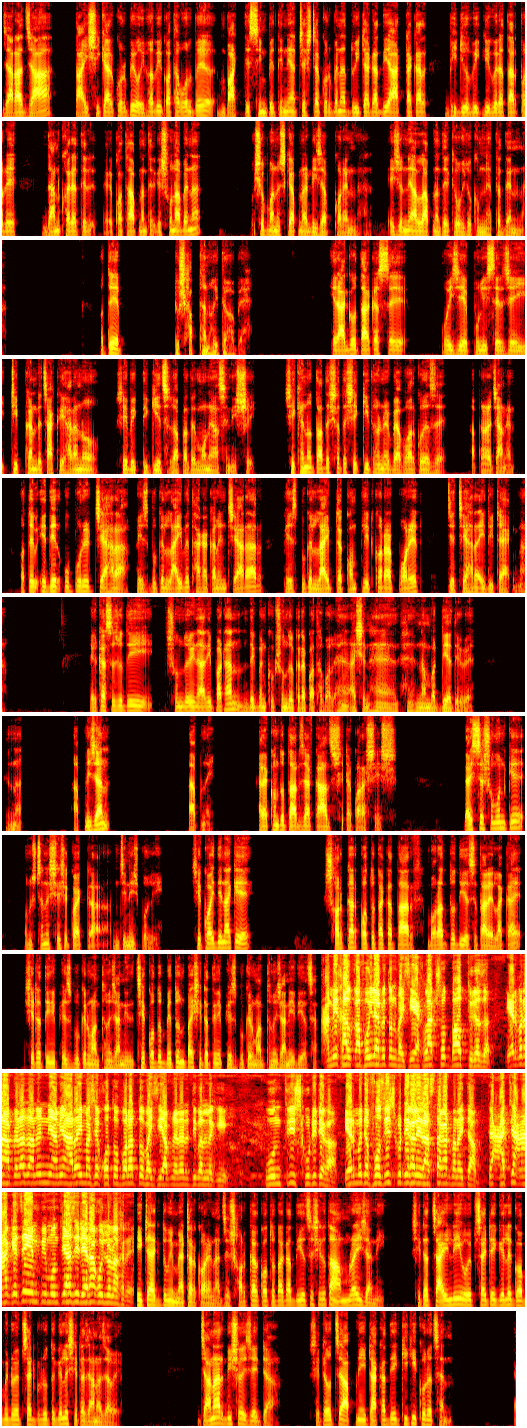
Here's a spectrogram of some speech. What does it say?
যারা যা তাই স্বীকার করবে, ওইভাবেই কথা বলবে, বাড়তি সিম্পেতি নেওয়ার চেষ্টা করবে না, দুই টাকা দিয়ে আট টাকার ভিডিও বিক্রি করে তারপরে দান খয়রাতের কথা আপনাদেরকে শোনাবে না, ওইসব মানুষকে আপনারা ডিজার্ভ করেন না। এই জন্যে আল্লাহ আপনাদেরকে ওই রকম নেতা দেন না। অতএব একটু সাবধান হইতে হবে। এর আগেও তার কাছে ওই যে পুলিশের যেই টিপকাণ্ডে চাকরি হারানো সে ব্যক্তি গিয়েছিল, আপনাদের মনে আছে নিশ্চয়ই। সেখানেও তাদের সাথে সে কী ধরনের ব্যবহার করেছে, আপনারা জানেন। অতএব এদের উপরের চেহারা, ফেসবুকের লাইভে থাকাকালীন চেহারা আর ফেসবুকের লাইভটা কমপ্লিট করার পরের যে চেহারা, এই দুইটা এক না। এর কাছে যদি সুন্দরী নারী পাঠান, দেখবেন খুব সুন্দর করে কথা বলে। হ্যাঁ আসেন হ্যাঁ হ্যাঁ নাম্বার দিয়ে দেবে। না? আপনি যান, আপনি। আর এখন তো তার যা কাজ, সেটা করা শেষ। ব্যারিস্টার সুমনকে অনুষ্ঠানের শেষে কয়েকটা জিনিস বলি। সে কয়দিন আগে সরকার কত টাকা তার বরাদ্দ দিয়েছে তার এলাকায়, সেটা তিনি ফেসবুকের মাধ্যমে জানিয়ে দিচ্ছে কত বেতন পায়, সেটা তিনি ফেসবুকের মাধ্যমে জানিয়ে দিয়েছেন। আমি খালকা ফইলা বেতন পাইছি এক লাখ সত বাহাত্তর হাজার। এরপরে আপনারা জানেননি আমি আড়াই মাসে কত বরাদ্দ পাইছি আপনারা দিবার লাগি? উনত্রিশ কোটি টাকা। এর মধ্যে পঁচিশ কোটি খালি রাস্তাঘাট বানাইতাম। আচ্ছা আগে যে এমপি মন্ত্রী আছিল এরা কইল না খেরে এটা একদমই ম্যাটার করে না যে সরকার কত টাকা দিয়েছে, সেটা তো আমরাই জানি। সেটা চাইলেই ওয়েবসাইটে গেলে গভর্নমেন্ট ওয়েবসাইটগুলোতে গেলে সেটা জানা যাবে। জানার বিষয় যেটা, সেটা হচ্ছে আপনি এই টাকা দিয়ে কি কি করেছেন।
